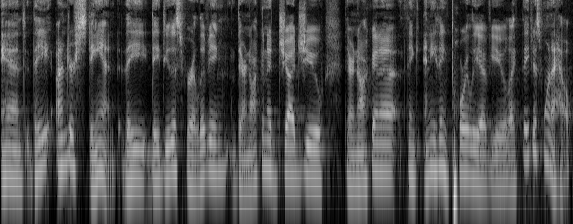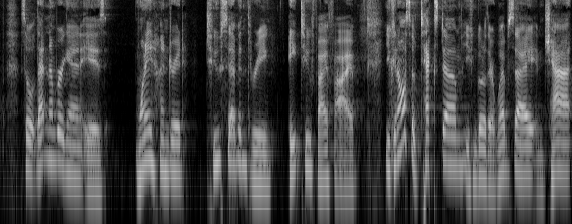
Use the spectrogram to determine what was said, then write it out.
and they understand. They they do this for a living. They're not going to judge you. They're not going to think anything poorly of you. Like they just want to help. So that number again is 1-800-273 8255. You can also text them. You can go to their website and chat.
